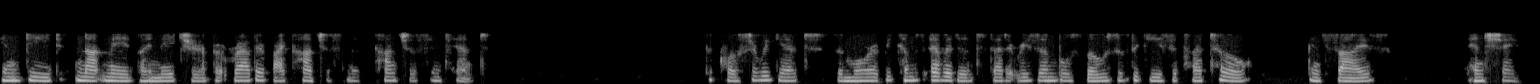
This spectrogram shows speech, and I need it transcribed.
Indeed, not made by nature, but rather by consciousness, conscious intent. The closer we get, the more it becomes evident that it resembles those of the Giza Plateau in size and shape.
